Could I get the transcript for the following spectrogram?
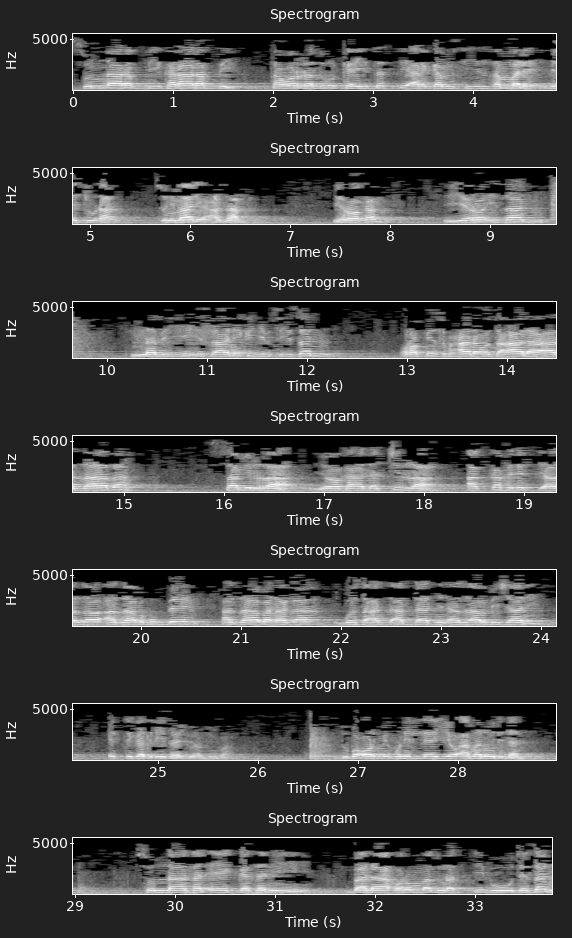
سنة ربي كرا ربي تور در كيستي أرقم سيسمالي جيتشورا سني مالي عذاب يروكم yeroo isaan nabiyyi isaanii kijibsiisan rabbi subhaana wata'aalaa azaaba samirraa yookaa dachirraa akka fedhetti azaaba bubbee azaaba dhagaa gosa adda addaatiin azaaba bishaanii itti gad dhiisa jechuudha duuba duba ormi kunillee yoo amanuu didan sunnaa san eeggatanii balaa orma duratti buute san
